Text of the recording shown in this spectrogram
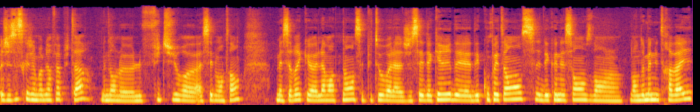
je sais ce que j'aimerais bien faire plus tard, mais dans le, le futur euh, assez lointain. Mais c'est vrai que là maintenant, c'est plutôt voilà, j'essaie d'acquérir des, des compétences et des connaissances dans, dans le domaine du travail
